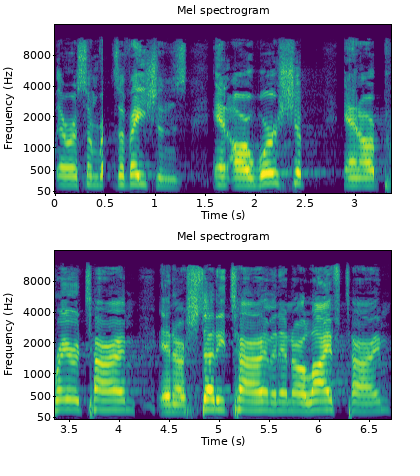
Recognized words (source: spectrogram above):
There are some reservations in our worship and our prayer time, in our study time, and in our lifetime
